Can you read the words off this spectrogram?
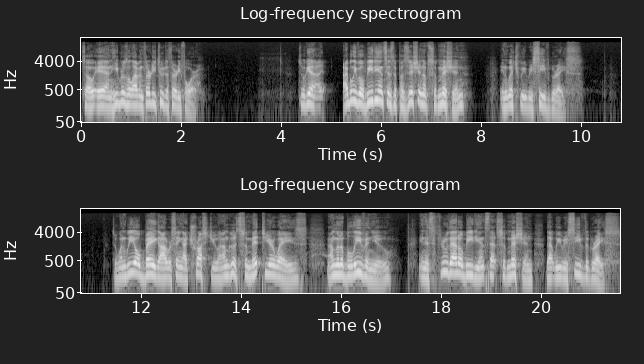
So in Hebrews 11, 32 to 34. So again, I, I believe obedience is a position of submission in which we receive grace. So when we obey God, we're saying, I trust you, and I'm going to submit to your ways, and I'm going to believe in you. And it's through that obedience, that submission, that we receive the grace.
